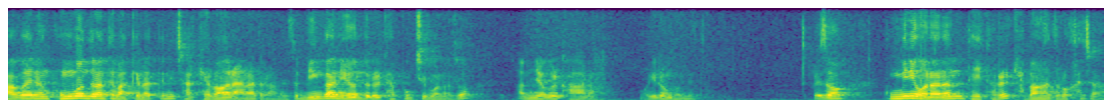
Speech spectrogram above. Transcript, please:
과거에는 공무원들한테 맡겨놨더니 잘 개방을 안 하더라. 그래서 민간위원들을 다폭 집어넣어서 압력을 가하라. 뭐 이런 겁니다. 그래서 국민이 원하는 데이터를 개방하도록 하자.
